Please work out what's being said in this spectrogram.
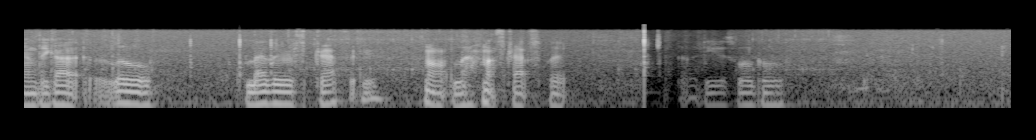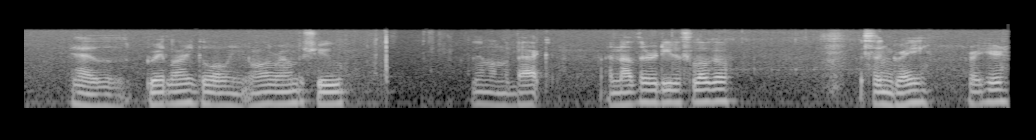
And they got little leather straps right here. No, not straps, but the Adidas logo. It has a grid line going all around the shoe. Then on the back, another Adidas logo. It's in gray right here.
